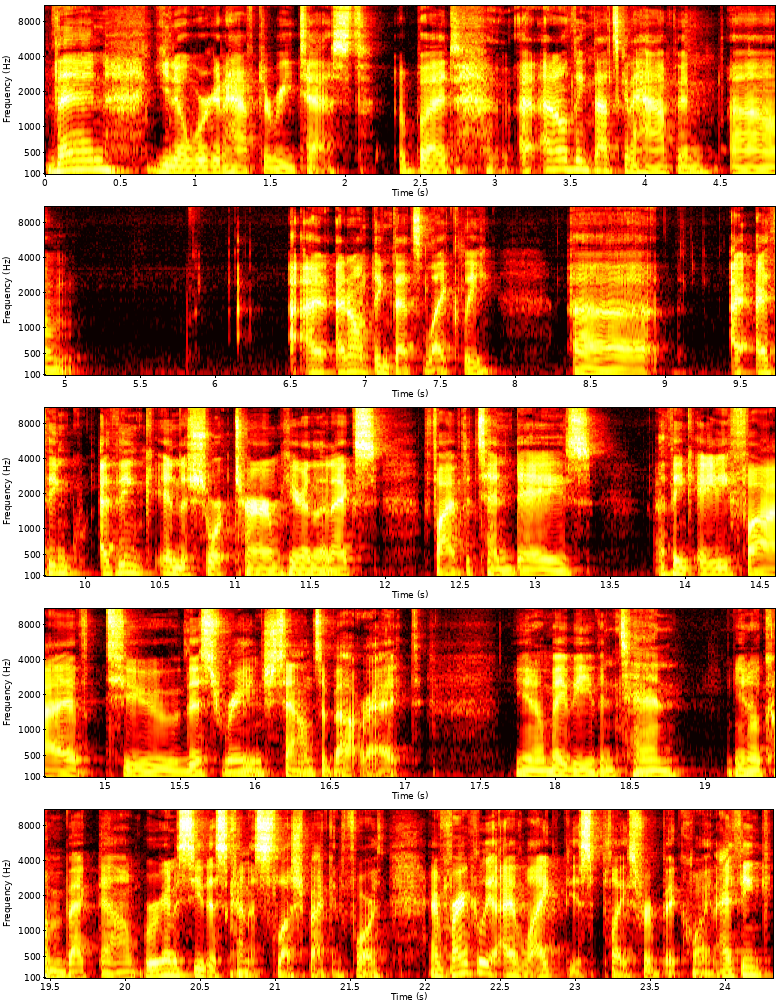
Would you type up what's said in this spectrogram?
then you know we're going to have to retest. But I, I don't think that's going to happen. Um, I, I don't think that's likely. Uh, I, I think I think in the short term here in the next five to ten days I think 85 to this range sounds about right. You know, maybe even 10, you know, coming back down. We're going to see this kind of slush back and forth. And frankly, I like this place for Bitcoin. I think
